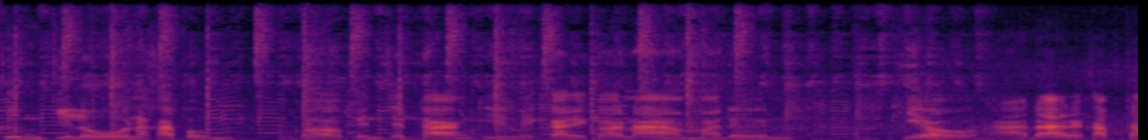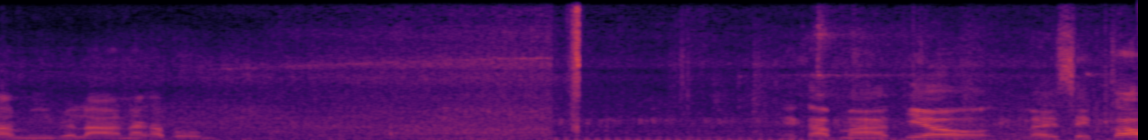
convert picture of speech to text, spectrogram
ครึ่งกิโลนะครับผม ก็เป็นเส้นทางที่ไม่ไกลก็น่ามาเดินเที่ยวหาได้นะครับ ถ้ามีเวลานะครับผมนี่ครับมาเที่ยวอะไรเสร็จก็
